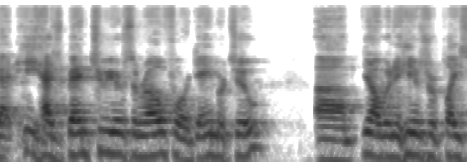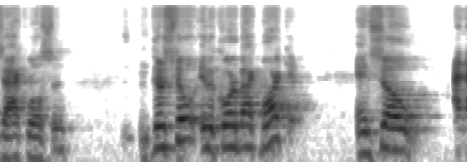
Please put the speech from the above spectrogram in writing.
that he has been two years in a row for a game or two. Um, you know, when he was replaced Zach Wilson, they're still in the quarterback market. And so I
